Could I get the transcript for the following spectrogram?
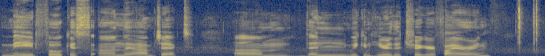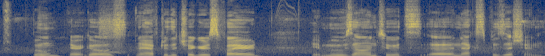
made focus on the object. Um, then we can hear the trigger firing. Boom there it goes. And after the trigger is fired it moves on to its uh, next position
